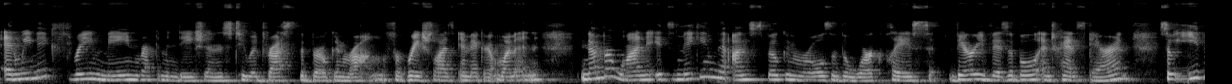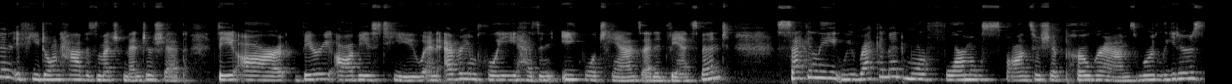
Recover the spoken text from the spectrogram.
And we make three main recommendations to address the broken rung for racialized immigrant women. Number one, it's making the unspoken rules of the workplace very visible and transparent. So even if you don't have as much mentorship, they are very obvious to you, and every employee has an equal chance at advancement. Secondly, we recommend more formal sponsorship programs where leaders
